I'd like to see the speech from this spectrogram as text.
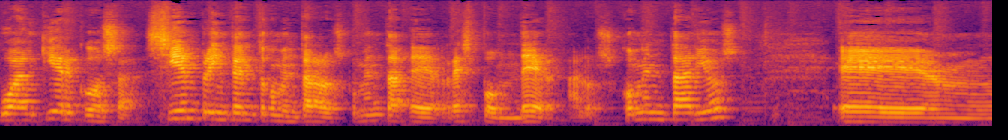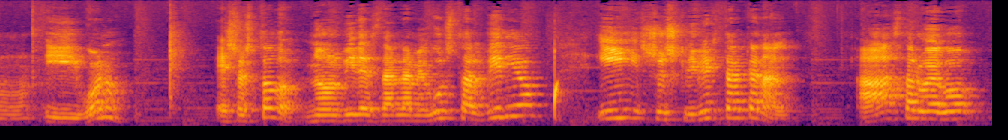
cualquier cosa. Siempre intento comentar a los eh, responder a los comentarios. Eh, y bueno, eso es todo. No olvides darle a me gusta al vídeo y suscribirte al canal. ¡Hasta luego!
